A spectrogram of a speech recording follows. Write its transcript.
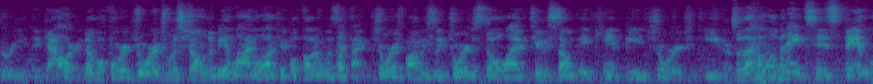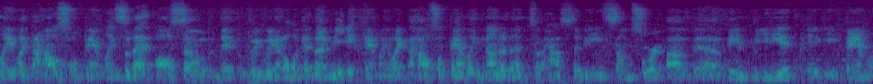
three, the gallery. Now, before George was shown to be alive, a lot of people thought it was in fact George. But obviously, George is still alive too, so it can't be George either. So that eliminates his family, like the household family. So that also that we, we got to look at the immediate family, like the household family. None of them, so it has to be some sort of uh, the immediate Piggy family.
